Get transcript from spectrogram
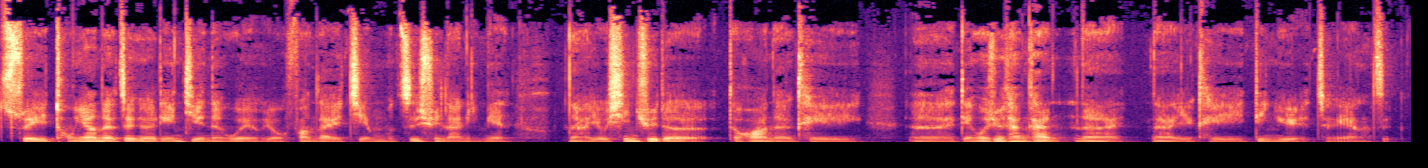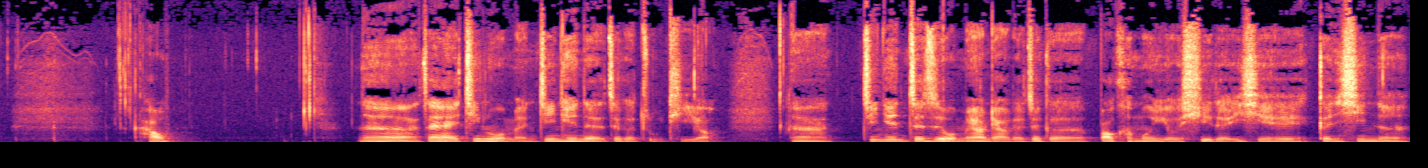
所以同样的这个连接呢，我也有放在节目资讯栏里面，那有兴趣的的话呢，可以呃点过去看看，那那也可以订阅这个样子。好，那再来进入我们今天的这个主题哦，那。今天这次我们要聊的这个宝可梦游戏的一些更新呢，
